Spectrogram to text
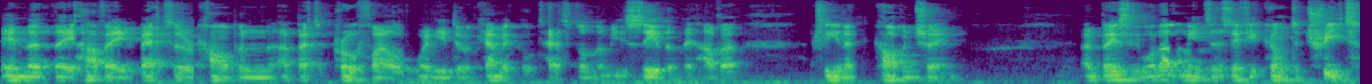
in that they have a better carbon, a better profile. When you do a chemical test on them, you see that they have a cleaner carbon chain. And basically, what that means is if you come to treat,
